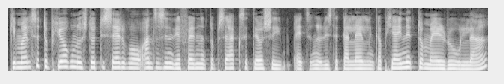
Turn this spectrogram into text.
Και μάλιστα το πιο γνωστό της έργο, αν σας ενδιαφέρει να το ψάξετε όσοι έτσι γνωρίζετε καλά ελληνικά πια, είναι το Μερούλα,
